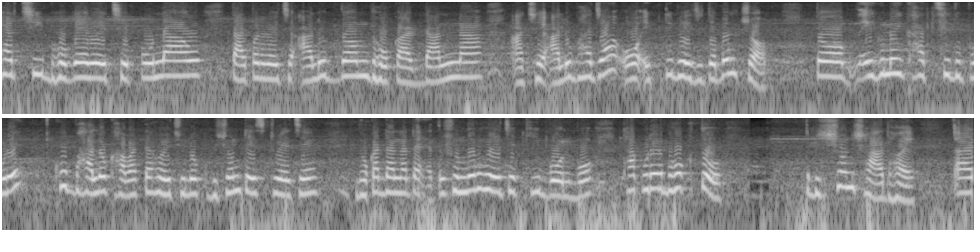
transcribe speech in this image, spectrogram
খাচ্ছি, ভোগে রয়েছে পোলাও, তারপরে রয়েছে আলুর দম, ধোকার ডালনা, আছে আলু ভাজা ও একটি ভেজিটেবল চপ। তো এইগুলোই খাচ্ছি দুপুরে। খুব ভালো খাবারটা হয়েছিল, ভীষণ টেস্ট হয়েছে। ধোকার ডালনাটা এত সুন্দর হয়েছে, কি বলব? ঠাকুরের ভোগ তো ভীষণ স্বাদ হয়। আর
